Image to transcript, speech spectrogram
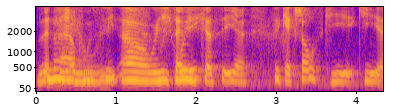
Vous êtes ben mère, vous aussi. Ah, oui, vous savez que c'est, euh, quelque chose qui... qui euh,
